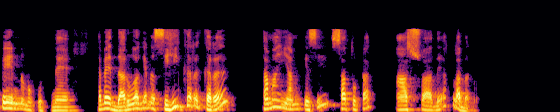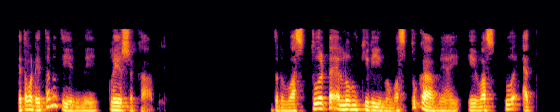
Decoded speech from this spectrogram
පේන්න මොකුත් නැහැ. හැබැයි දරුවා ගැන සිහි කර කර තමන් යම්කිසි සතුටක් ආස්වාදයක් ලබනවා. එතකොට එතන තියෙන්නේ ක්ලේශකාමය. එතන වස්තුවට ඇලුම් කිරීම වස්තුකාමයයි. ඒ වස්තුව ඇතත්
